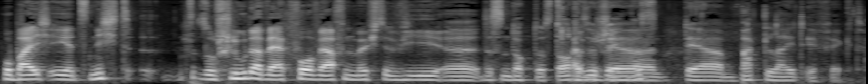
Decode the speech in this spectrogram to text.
wobei ich ihr jetzt nicht so Schluderwerk vorwerfen möchte, wie äh, das ein Doctor's Daughter Also der, der Bud Light-Effekt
